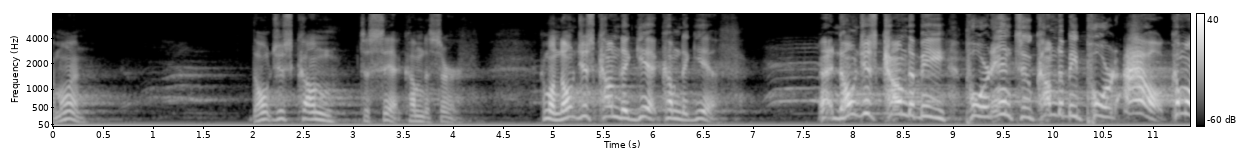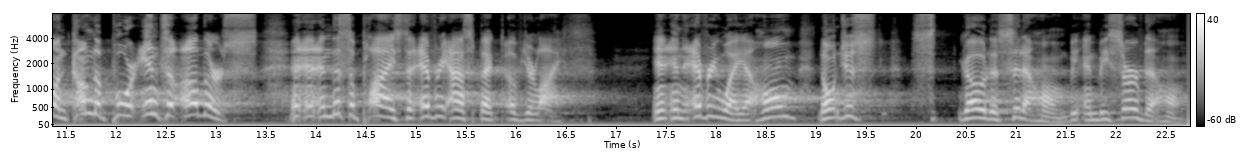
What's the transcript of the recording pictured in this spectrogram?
Come on. Don't just come to sit, come to serve. Come on, don't just come to get, come to give. Uh, don't just come to be poured into, come to be poured out. Come on, come to pour into others. And, and this applies to every aspect of your life. In, in every way, at home, don't just go to sit at home and be served at home.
